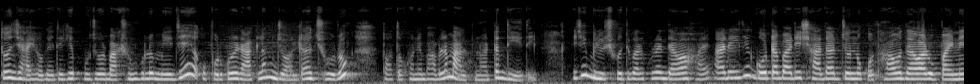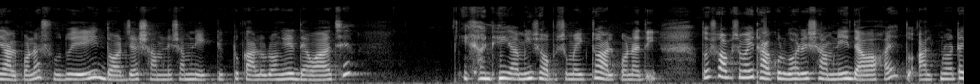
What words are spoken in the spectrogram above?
তো যাই হোক, এদিকে পুজোর বাসনগুলো মেজে ওপর করে রাখলাম, জলটা ঝরুক, ততক্ষণে ভাবলাম আলপনাটা দিয়ে দিই। এই যে বৃহস্পতিবার করে দেওয়া হয়, আর এই যে গোটা বাড়ি সাদার জন্য কোথাও দেওয়ার উপায় নেই, আলপনা। শুধু এই দরজার সামনে সামনে একটু একটু কালো রঙের দেওয়া আছে। এখানেই আমি সবসময় একটু আলপনা দিই। তো সবসময় ঠাকুর ঘরের সামনেই দেওয়া হয়। তো আলপনাটা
